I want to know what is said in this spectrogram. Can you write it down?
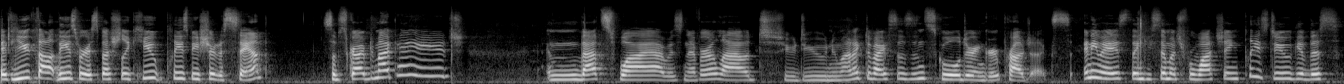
If you thought these were especially cute, please be sure to stamp, subscribe to my page, and that's why I was never allowed to do mnemonic devices in school during group projects. Anyways, thank you so much for watching. Please do give this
